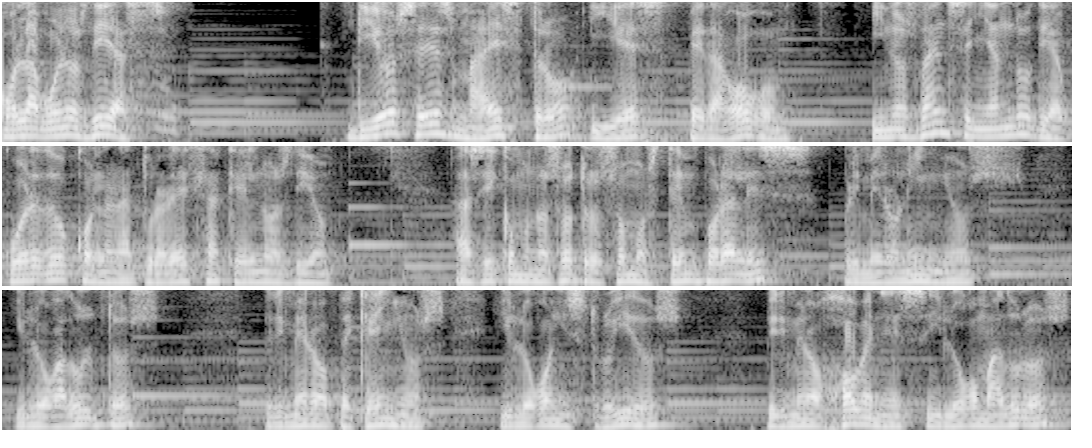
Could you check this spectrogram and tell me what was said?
Hola, buenos días. Dios es maestro y es pedagogo y nos va enseñando de acuerdo con la naturaleza que Él nos dio. Así como nosotros somos temporales, primero niños y luego adultos, primero pequeños y luego instruidos, primero jóvenes y luego maduros,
